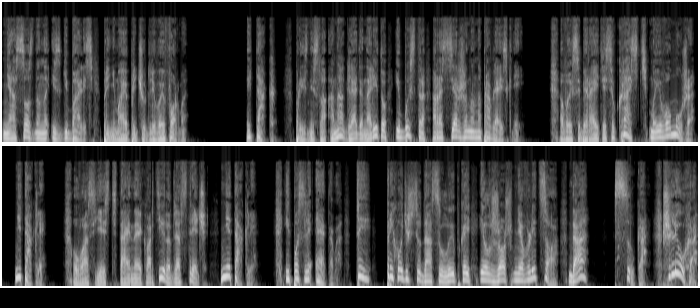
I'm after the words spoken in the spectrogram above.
неосознанно изгибались, принимая причудливые формы. «Итак», — произнесла она, глядя на Риту и быстро, рассерженно направляясь к ней. Вы собираетесь украсть моего мужа, не так ли? У вас есть тайная квартира для встреч, не так ли? И после этого ты приходишь сюда с улыбкой и лжешь мне в лицо, да? Сука, шлюха!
